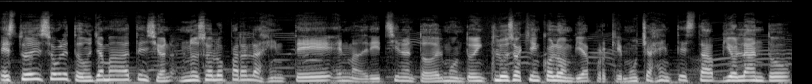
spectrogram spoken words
Esto es sobre todo un llamado de atención no solo para la gente en Madrid, sino en todo el mundo, incluso aquí en Colombia, porque mucha gente está violando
